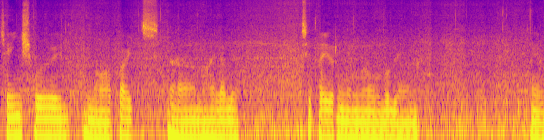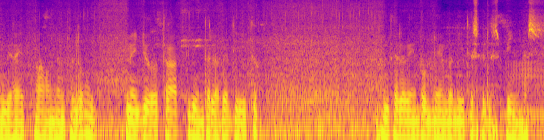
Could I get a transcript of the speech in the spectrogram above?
change oil, mga parts na mahalaga. Kasi tayo rin yung mga problema. Ngayon biyahe pa ako ng paloob. Medyo traffic din talaga dito. Yan talaga yung problema dito sa Las Piñas.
